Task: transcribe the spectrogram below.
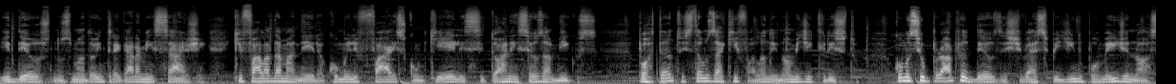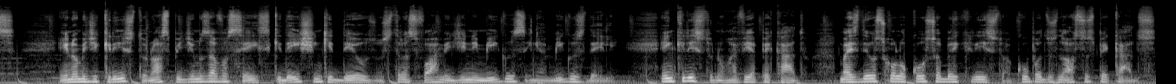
E Deus nos mandou entregar a mensagem que fala da maneira como ele faz com que eles se tornem seus amigos. Portanto, estamos aqui falando em nome de Cristo, como se o próprio Deus estivesse pedindo por meio de nós. Em nome de Cristo, nós pedimos a vocês que deixem que Deus os transforme de inimigos em amigos dele. Em Cristo não havia pecado, mas Deus colocou sobre Cristo a culpa dos nossos pecados,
